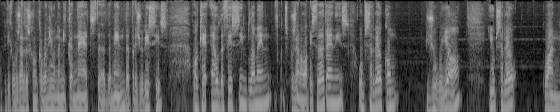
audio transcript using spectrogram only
Vull dir que vosaltres, com que veniu una mica nets de, de ment, de prejudicis, el que heu de fer simplement, ens posem a la pista de tennis, observeu com jugo jo i observeu quan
